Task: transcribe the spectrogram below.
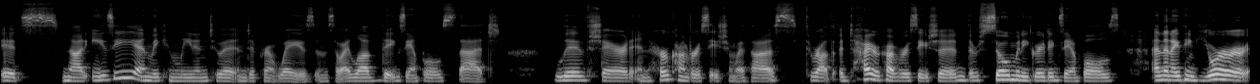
it's not easy and we can lean into it in different ways. And so I love the examples that Liv shared in her conversation with us throughout the entire conversation. There's so many great examples. And then I think your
